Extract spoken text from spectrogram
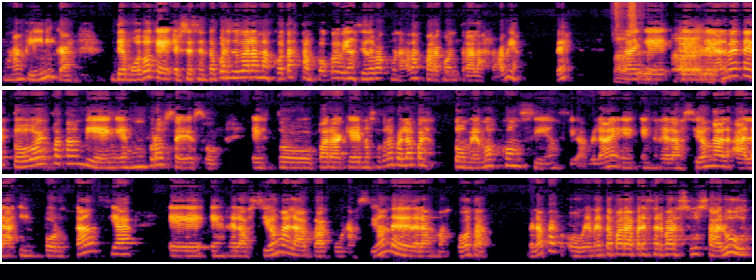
una clínica, de modo que el 60% de las mascotas tampoco habían sido vacunadas para contra la rabia. ¿Ves? o sea, que, realmente todo esto también es un proceso esto para que nosotros, ¿verdad? Pues tomemos conciencia, ¿verdad? En, relación a, a la importancia eh, en relación a la vacunación de, las mascotas, ¿verdad? Pues obviamente para preservar su salud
